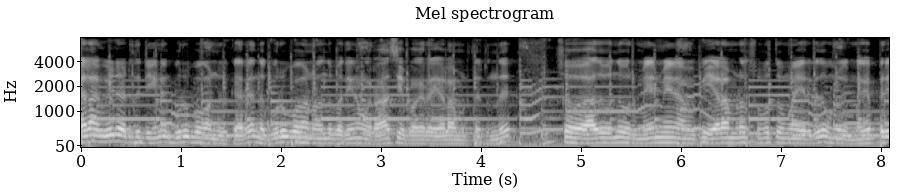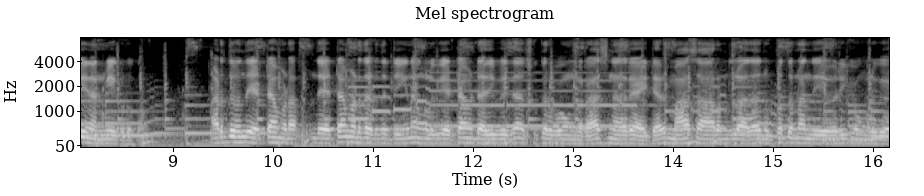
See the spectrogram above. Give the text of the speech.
ஏழாம் வீடு எடுத்துட்டிங்கன்னா குரு பகவான் இருக்கார். அந்த குரு பகவான் வந்து பார்த்திங்கன்னா உங்கள் ராசியை பார்க்குற ஏழாம் இடத்துலேருந்து ஸோ அது வந்து ஒரு மேன்மையான அமைப்பு. ஏழாம் இடம் சுபத்துவமாக இருக்குது உங்களுக்கு மிகப்பெரிய நன்மையை கொடுக்கும். அடுத்து வந்து எட்டாம் இடம். இந்த எட்டாம் இடத்தை எடுத்துட்டிங்கன்னா உங்களுக்கு எட்டாம் இட அதிபதி தான் சுக்கர உங்கள் ராசிநாதரே ஆகிட்டார் மாதம் ஆரம்பத்தில் அதாவது முப்பத்தொன்னாந்தேதி வரைக்கும் உங்களுக்கு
